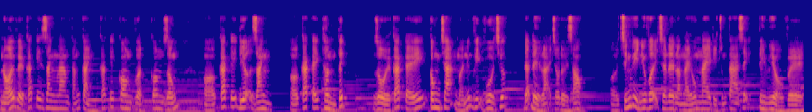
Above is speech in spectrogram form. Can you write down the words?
nói về các cái danh lam thắng cảnh, các cái con vật, con giống ờ, các cái địa danh ờ, các cái thần tích, rồi các cái công trạng mà những vị vua trước đã để lại cho đời sau. Ờ, chính vì như vậy cho nên là ngày hôm nay thì chúng ta sẽ tìm hiểu về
